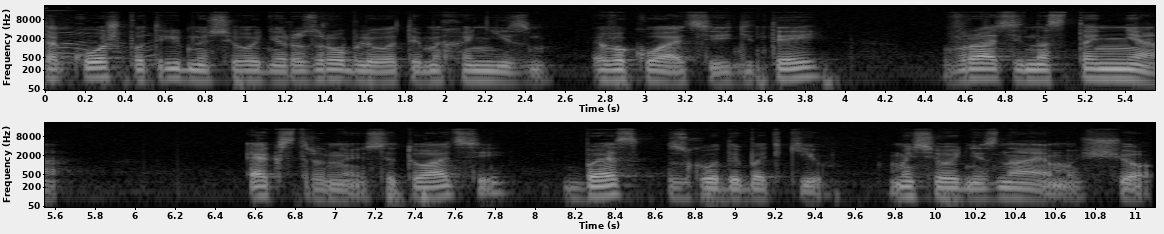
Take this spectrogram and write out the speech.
Також потрібно сьогодні розроблювати механізм евакуації дітей в разі настання екстреної ситуації без згоди батьків. Ми сьогодні знаємо, що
